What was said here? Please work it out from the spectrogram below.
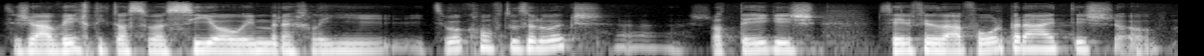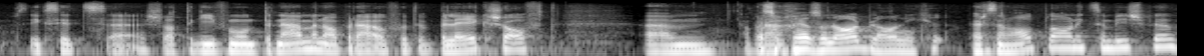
es ist auch wichtig, dass du als CEO immer ein bisschen in die Zukunft schaust. Äh, strategisch sehr viel auch vorbereitest. Sei es jetzt äh, Strategie vom Unternehmen, aber auch von der Belegschaft. Ähm, also Personalplanung? Personalplanung zum Beispiel.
